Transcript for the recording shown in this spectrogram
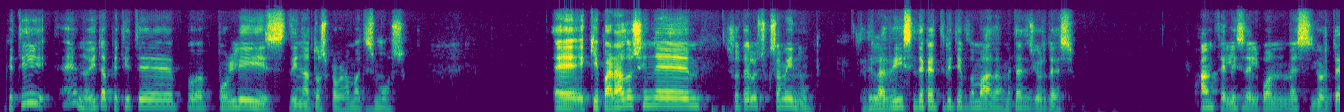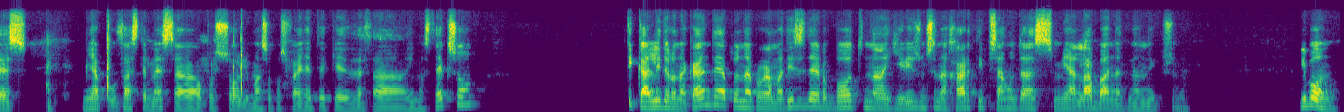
Γιατί εννοείται απαιτείται πολύ δυνατός προγραμματισμός. Ε, και η παράδοση είναι στο τέλος του εξαμήνου. Δηλαδή στη 13η εβδομάδα, μετά τις γιορτές. Αν θελήσετε λοιπόν μέσα στις γιορτές, μια που θα είστε μέσα όπως όλοι μας, όπως φαίνεται και δεν θα είμαστε έξω, τι καλύτερο να κάνετε από το να προγραμματίζετε ρομπότ να γυρίζουν σε ένα χάρτη ψάχνοντας μια λάμπα να την ανοίξουν. Λοιπόν,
